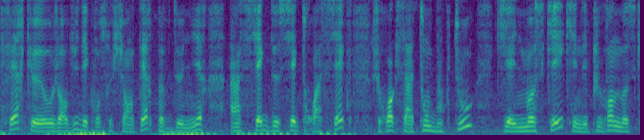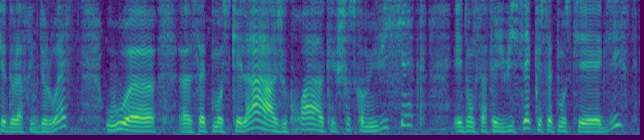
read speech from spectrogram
faire qu'aujourd'hui des constructions en terre peuvent devenir un siècle, deux siècles, trois siècles. Je crois que c'est à Tombouctou qui a une mosquée, qui est une des plus grandes mosquées de l'Afrique de l'Ouest, où euh, euh, cette mosquée-là a, je crois, quelque chose comme huit siècles. Et donc ça fait huit siècles que cette mosquée existe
